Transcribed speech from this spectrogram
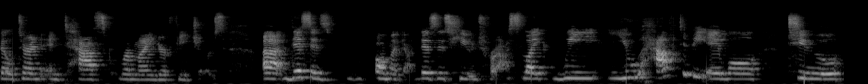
filtering, and task reminder features uh, this is oh my god this is huge for us. Like we you have to be able to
